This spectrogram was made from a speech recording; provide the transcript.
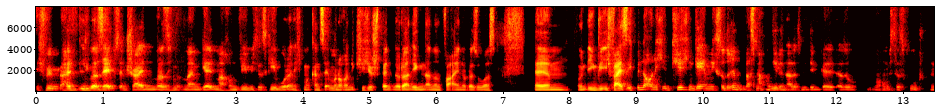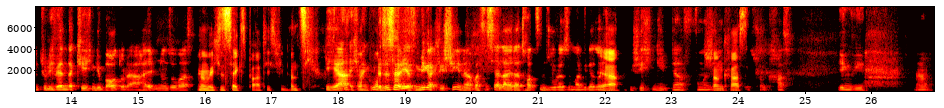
ich will halt lieber selbst entscheiden, was ich mit meinem Geld mache und wem ich das gebe oder nicht. Man kann es ja immer noch an die Kirche spenden oder an irgendeinen anderen Verein oder sowas. Ähm, und irgendwie, ich weiß, ich bin da auch nicht im Kirchengame nicht so drin. Was machen die denn alles mit dem Geld? Also, warum ist das gut? Natürlich werden da Kirchen gebaut oder erhalten und sowas. Irgendwelche Sexpartys finanzieren. Ja, ich meine, gut, das ist halt jetzt ein mega Klischee, ne? aber es ist ja leider trotzdem so, dass es immer wieder solche Ja. Geschichten gibt, ja. Schon sich- krass. Schon krass. Irgendwie. Ja.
